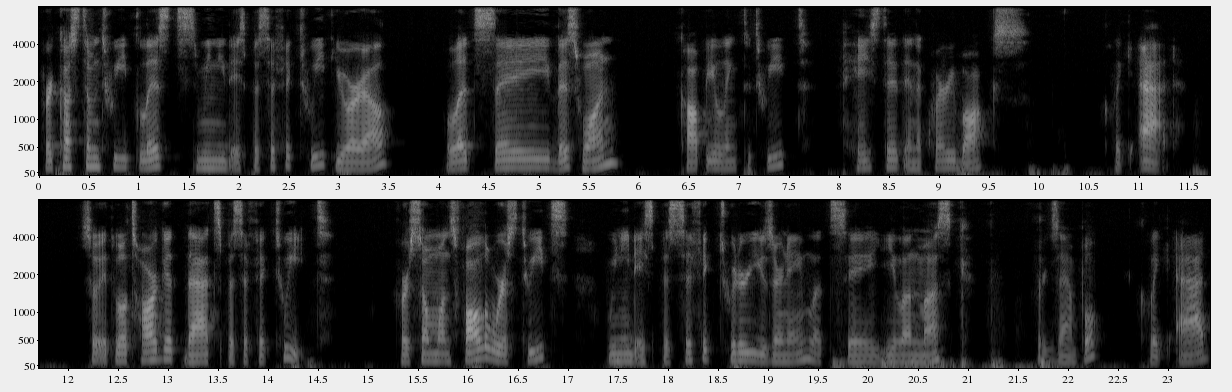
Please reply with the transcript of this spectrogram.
For custom tweet lists, we need a specific tweet URL. Let's say this one. Copy link to tweet, paste it in the query box, click add. So it will target that specific tweet. For someone's followers tweets, we need a specific Twitter username, let's say Elon Musk, for example. Click add.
